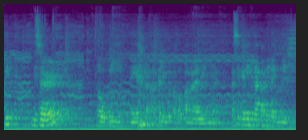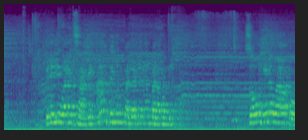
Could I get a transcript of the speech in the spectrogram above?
Ni- Sir? Toby. Ayan, nakakalimutan ko pangalan niya. Kasi kanina kami nag-meet. Piniliwanag sa akin, ah, ganyan pala, ganyan pala kumita. So, ang ginawa ko,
